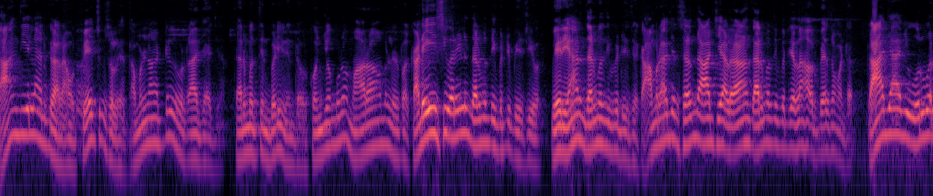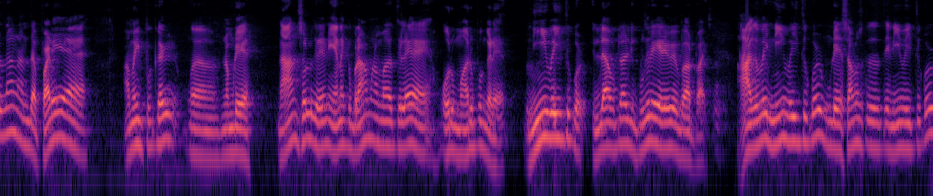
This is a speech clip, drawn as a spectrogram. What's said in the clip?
காந்தியெல்லாம் இருக்கிறார். நான் ஒரு பேச்சுக்கு சொல்கிறேன் தமிழ்நாட்டில் ஒரு ராஜாஜி தான். தர்மத்தின்படி நின்றவர். கொஞ்சம் கூட மாறாமல் இருப்பார் கடைசி வரையிலும் தர்மத்தை பற்றி பேசியவர். வேறு யாரும் தர்மத்தை பற்றி காமராஜர் சிறந்த ஆட்சியாளர். ஆனால் தர்மத்தை பற்றியெல்லாம் அவர் பேச மாட்டார். ராஜாஜி ஒருவர் தான் அந்த பழைய அமைப்புகள் நம்முடைய நான் சொல்லுகிறேன் எனக்கு பிராமண மதத்தில் ஒரு மறுப்பும் கிடையாது. நீ வைத்துக்கொள். இல்லாவிட்டால் நீ குதிரை எழவே பார்ப்பாய். ஆகவே நீ வைத்துக்கொள் உன்னுடைய சமஸ்கிருதத்தை நீ வைத்துக்கொள்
